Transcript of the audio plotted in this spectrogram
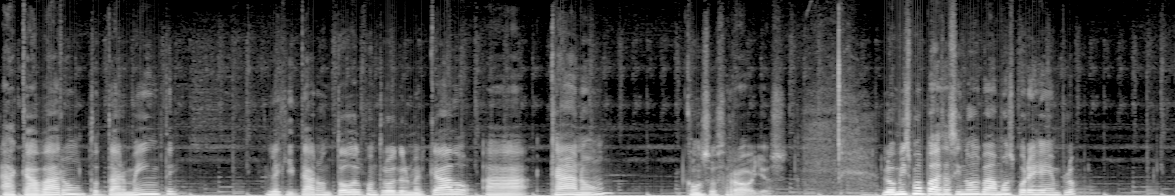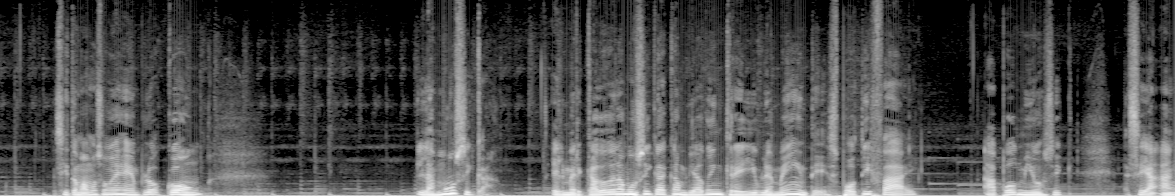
acabaron totalmente, le quitaron todo el control del mercado a Canon con sus rollos. Lo mismo pasa si nos vamos, por ejemplo, si tomamos un ejemplo con la música. el mercado de la música ha cambiado increíblemente. Spotify, Apple Music, se han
